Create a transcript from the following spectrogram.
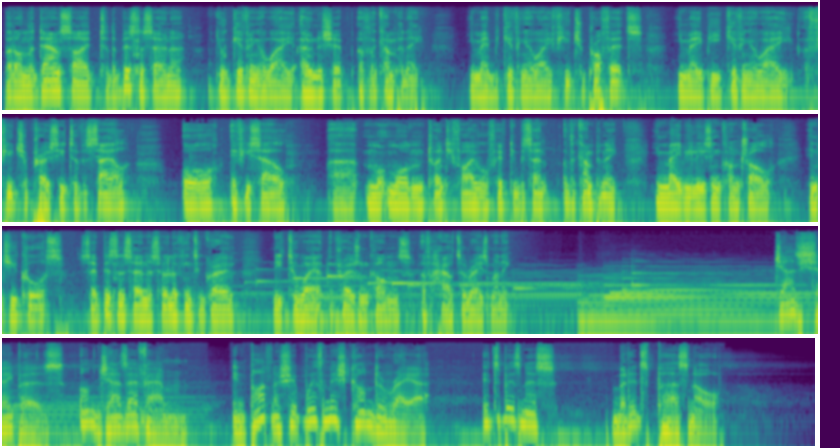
but on the downside to the business owner, you're giving away ownership of the company. You may be giving away future profits, you may be giving away future proceeds of a sale, or if you sell uh, more, than 25 or 50% of the company, you may be losing control in due course. So, business owners who are looking to grow need to weigh up the pros and cons of how to raise money. Jazz Shapers on Jazz FM in partnership with Mishcon de Reya. It's business, but it's personal.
